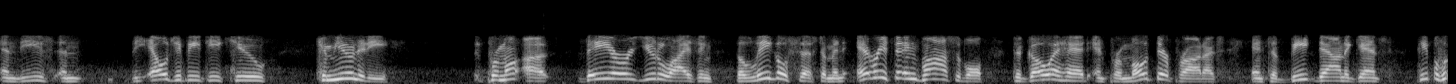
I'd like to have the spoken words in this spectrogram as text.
and these and the LGBTQ community promote, uh, they are utilizing the legal system and everything possible to go ahead and promote their products and to beat down against people who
